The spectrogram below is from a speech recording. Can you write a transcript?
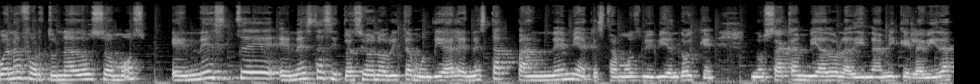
cuán afortunados somos en, este, en esta situación ahorita mundial, en esta pandemia que estamos viviendo y que nos ha cambiado la dinámica y la vida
